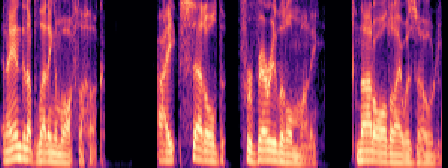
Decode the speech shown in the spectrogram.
And I ended up letting him off the hook. I settled for very little money, not all that I was owed.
